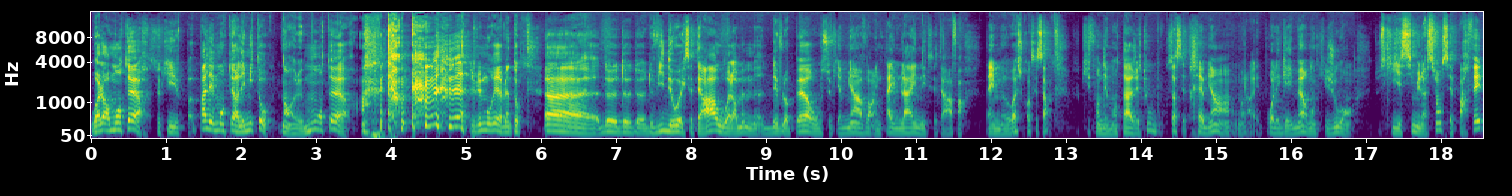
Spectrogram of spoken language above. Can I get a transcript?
Ou alors monteur, ce qui, pas les monteurs, les mythos, non, le monteur, je vais mourir bientôt, euh, de, de, de, vidéos, etc. Ou alors même développeurs, ou ceux qui aiment bien avoir une timeline, etc. Enfin, time, ouais, je crois que c'est ça, qui font des montages et tout. Ça, c'est très bien. Hein, voilà. Et pour les gamers, donc, qui jouent en tout ce qui est simulation, c'est parfait.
